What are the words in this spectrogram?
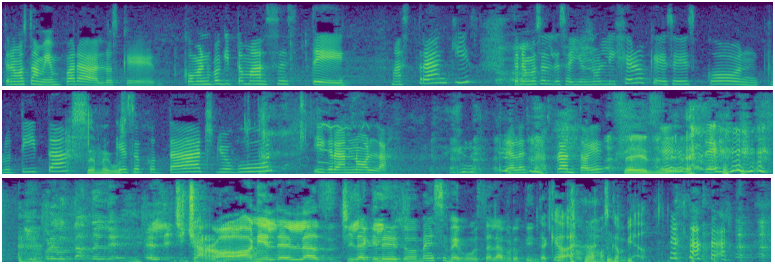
tenemos también para los que comen un poquito más, este, más tranquis. Ajá. Tenemos el desayuno ligero, que ese es con frutita, me gusta. queso cottage, yogur y granola. ya lo estamos pronto, ¿eh? Sí, sí. Este, Yo preguntando el de, el de chicharrón y el de las chilaquiles de todo. Ese me gusta, la frutita. Qué bajo, ¿cómo has cambiado?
